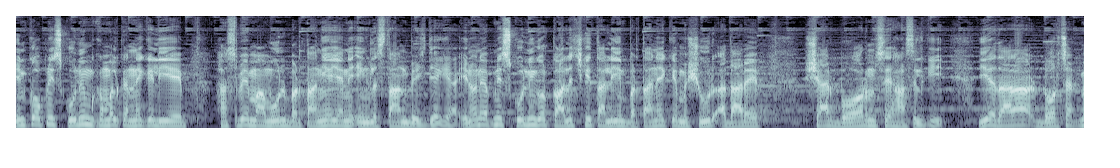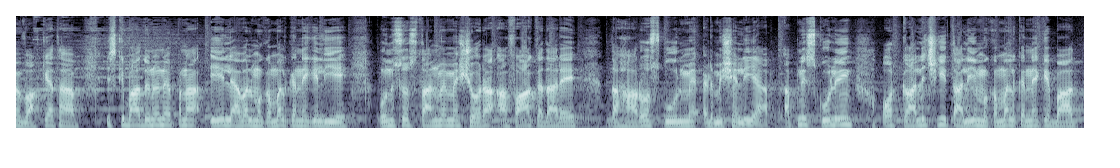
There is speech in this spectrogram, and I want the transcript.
इनको अपनी स्कूलिंग मुकम्मल करने के लिए हसब मामूल बरतानिया यानी इंग्लिस्तान भेज दिया गया। इन्होंने अपनी स्कूलिंग और कॉलेज की तालीम बरतानिया के मशहूर अदारे शहर बोर्न से हासिल की। ये अदारा डोरसेट में वाक़ था। इसके बाद उन्होंने अपना ए लेवल मुकम्मल करने के लिए उन्नीस में शोरा आफाक अदारे दहारो स्कूल में एडमिशन लिया। अपनी स्कूलिंग और कॉलेज की तालीम मुकम्मल करने के बाद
